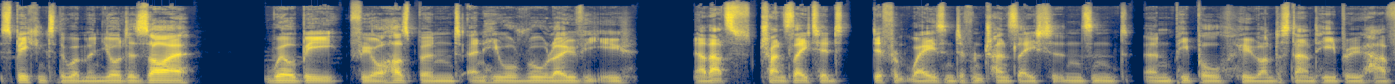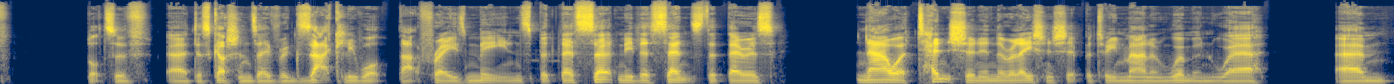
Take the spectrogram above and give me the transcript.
speaking to the woman, your desire will be for your husband and he will rule over you. Now, that's translated different ways in different translations, and, and people who understand Hebrew have lots of uh, discussions over exactly what that phrase means. But there's certainly the sense that there is now a tension in the relationship between man and woman where, um,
